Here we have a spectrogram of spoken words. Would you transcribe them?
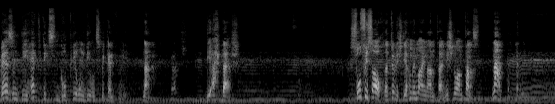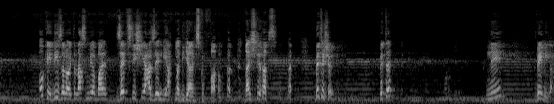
wer sind die heftigsten Gruppierungen, die uns bekämpfen hier? Na, die Ahbash. Sufis auch, natürlich, die haben immer einen Anteil, nicht nur am Tanzen. Na, okay, diese Leute lassen wir, weil selbst die Schia sehen die Ahmadiyya als Kuffar. Reicht dir das? Bitteschön. Bitte? Nee, weniger.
